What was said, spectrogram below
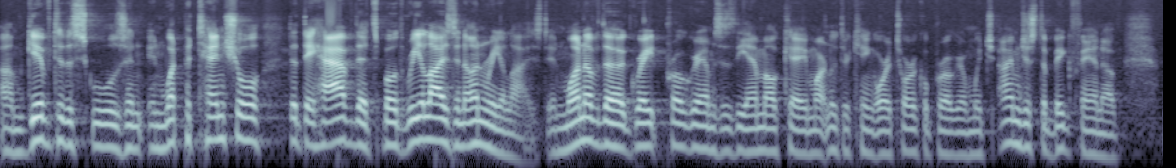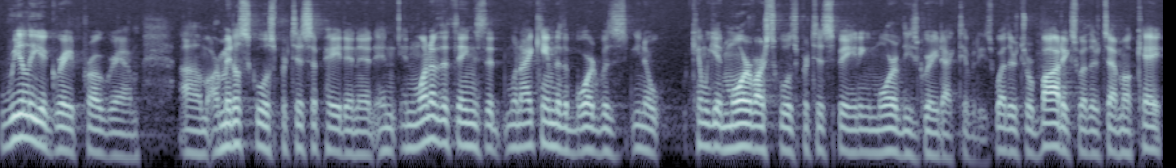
um, give to the schools and, and what potential that they have that's both realized and unrealized. And one of the great programs is the MLK, Martin Luther King Oratorical Program, which I'm just a big fan of. Really a great program. Um, our middle schools participate in it. And, and one of the things that when I came to the board was, you know, can we get more of our schools participating in more of these great activities, whether it's robotics, whether it's MLK,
